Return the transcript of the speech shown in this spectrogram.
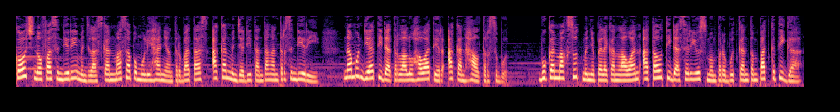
Coach Nova sendiri menjelaskan masa pemulihan yang terbatas akan menjadi tantangan tersendiri, namun dia tidak terlalu khawatir akan hal tersebut. Bukan maksud menyepelekan lawan atau tidak serius memperebutkan tempat ketiga,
